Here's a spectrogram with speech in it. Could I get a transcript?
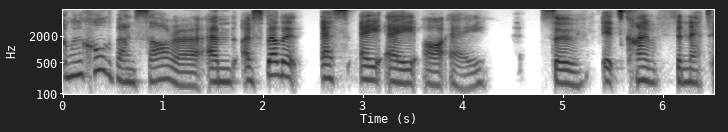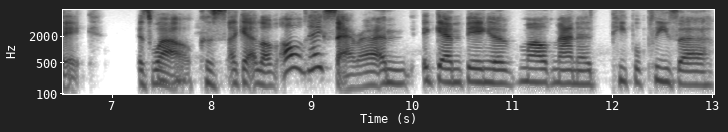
I'm going to call the band Saara, and I spell it S A A R A. So it's kind of phonetic as well, because mm-hmm. I get a lot of, oh, hey, Sarah. And again, being a mild mannered people pleaser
